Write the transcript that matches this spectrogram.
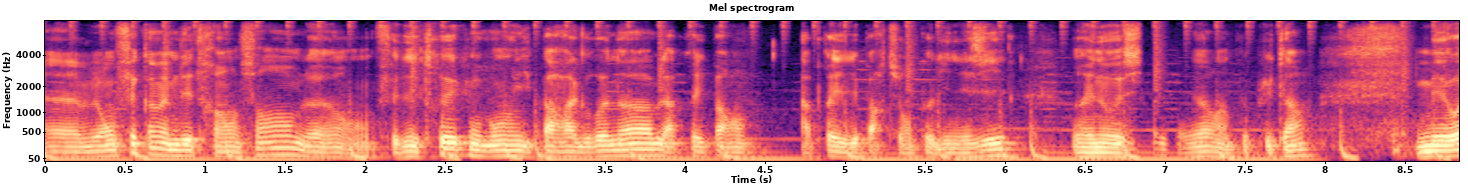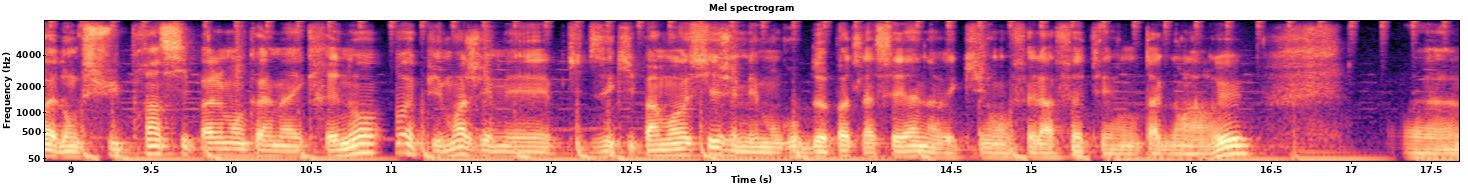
mais on fait quand même des trains ensemble, on fait des trucs, mais bon, il part à Grenoble, après il part en après, il est parti en Polynésie. Renault aussi, d'ailleurs, un peu plus tard. Mais ouais, donc je suis principalement quand même avec Renault. Et puis moi, j'ai mes petites équipes à moi aussi. J'ai mon groupe de potes, la CN, avec qui on fait la fête et on tague dans la rue. Euh,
